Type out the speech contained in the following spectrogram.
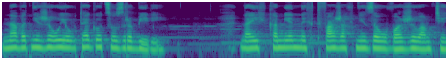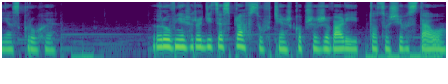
Nawet nie żałują tego, co zrobili. Na ich kamiennych twarzach nie zauważyłam cienia skruchy. Również rodzice sprawców ciężko przeżywali to, co się stało.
